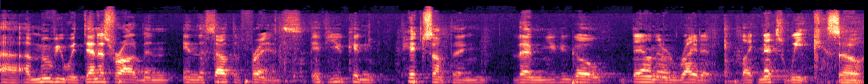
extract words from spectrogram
uh, a movie with Dennis Rodman in the south of France. If you can pitch something, then you can go down there and write it like next week. So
